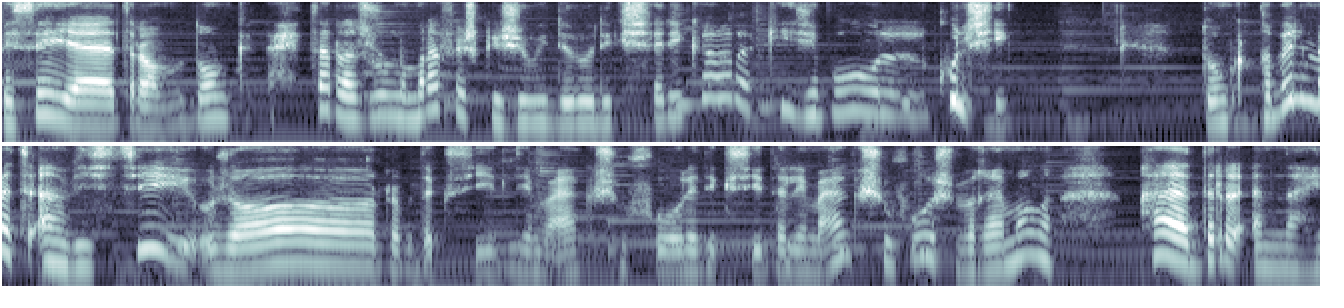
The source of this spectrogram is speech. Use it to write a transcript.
PCيات راه donc حتى الرجل والمرأة فاش كيجيو يديروا ديك الشركة راه كيجيبوا كل شيء donc قبل ما ت investi جرب داك السيد اللي معاك شوفو ولا ديك السيده اللي معاك شوفو واش vraiment قادر انه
